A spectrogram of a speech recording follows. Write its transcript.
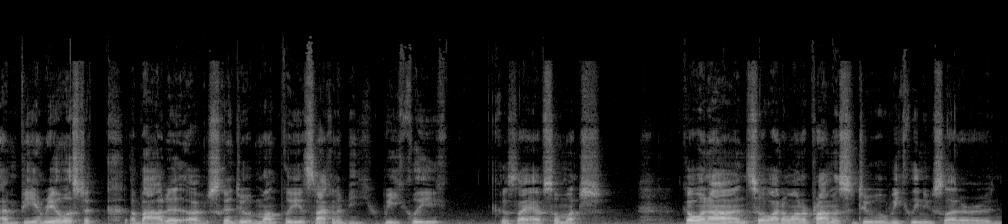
I'm being realistic about it. I'm just going to do it monthly. It's not going to be weekly because I have so much going on. So I don't want to promise to do a weekly newsletter and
